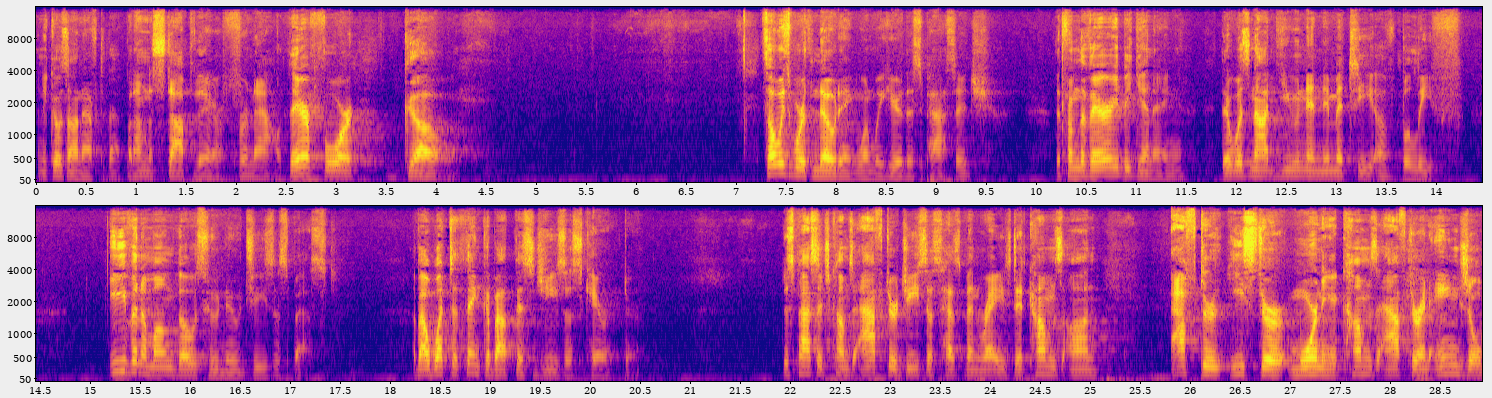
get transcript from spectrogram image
And it goes on after that, but I'm going to stop there for now. Therefore, go. It's always worth noting when we hear this passage that from the very beginning, there was not unanimity of belief even among those who knew Jesus best, about what to think about this Jesus character. This passage comes after Jesus has been raised. It comes on after Easter morning. It comes after an angel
